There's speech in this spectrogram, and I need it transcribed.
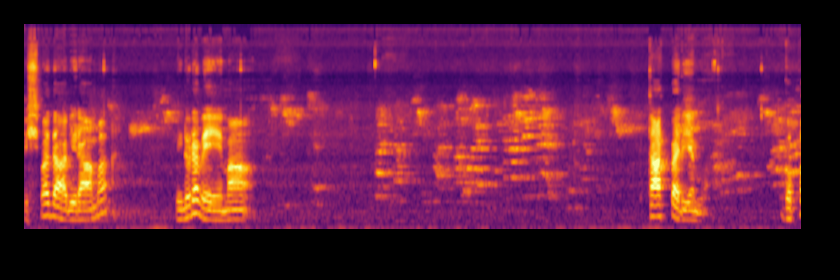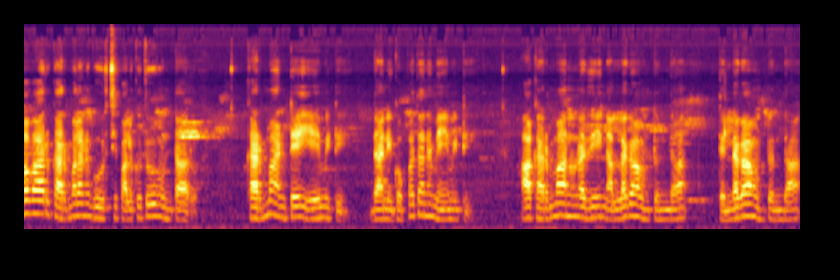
విశ్వదాభిరామ వినురవేమ. తాత్పర్యము. గొప్పవారు కర్మలను గూర్చి పలుకుతూ ఉంటారు. కర్మ అంటే ఏమిటి? దాని గొప్పతనం ఏమిటి? ఆ కర్మ అనున్నది నల్లగా ఉంటుందా? తెల్లగా ఉంటుందా?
